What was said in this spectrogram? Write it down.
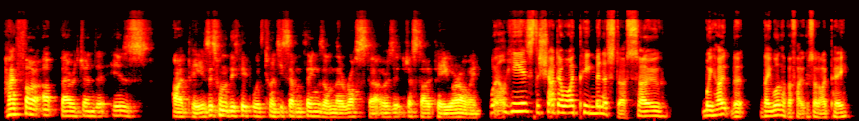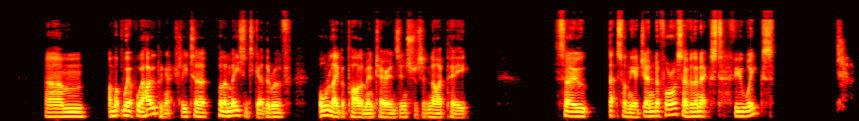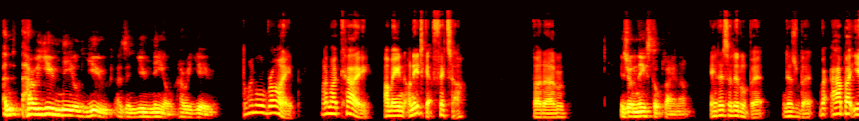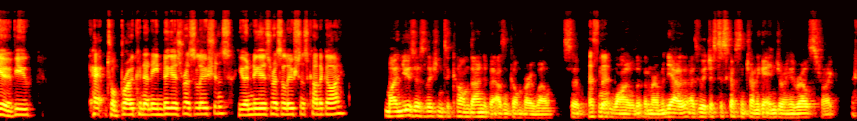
How far up their agenda is IP? Is this one of these people with 27 things on their roster, or is it just IP? Where are we? Well, he is the Shadow IP Minister, so we hope that they will have a focus on IP. Um, I'm, we're, we're hoping actually to pull a meeting together of all Labour parliamentarians interested in IP. So that's on the agenda for us over the next few weeks. And how are you, Neil? You, as in you, Neil. How are you? I'm all right. I'm okay. I mean, I need to get fitter, but um, Is your knee still playing up? it is a little bit. It is a bit. But how about you? Have you kept or broken any New Year's resolutions? You a New Year's resolutions kind of guy? My New Year's resolution to calm down a bit hasn't gone very well. So it's a bit it? wild at the moment. Yeah, as we were just discussing, trying to get in during a rail strike.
